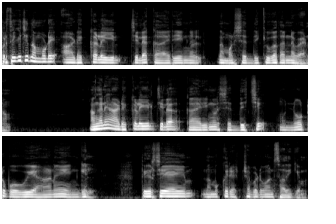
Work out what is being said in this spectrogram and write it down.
പ്രത്യേകിച്ച് നമ്മുടെ അടുക്കളയിൽ ചില കാര്യങ്ങൾ നമ്മൾ ശ്രദ്ധിക്കുക തന്നെ വേണം. അങ്ങനെ അടുക്കളയിൽ ചില കാര്യങ്ങൾ ശ്രദ്ധിച്ച് മുന്നോട്ട് പോവുകയാണ് എങ്കിൽ തീർച്ചയായും നമുക്ക് രക്ഷപ്പെടുവാൻ സാധിക്കും.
